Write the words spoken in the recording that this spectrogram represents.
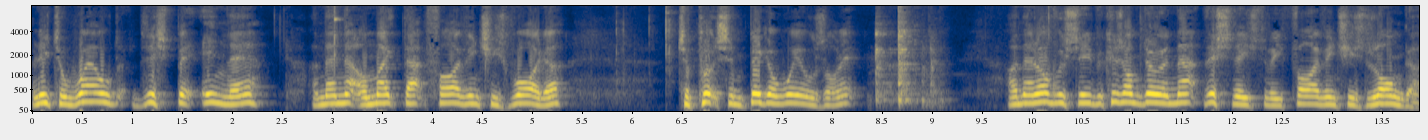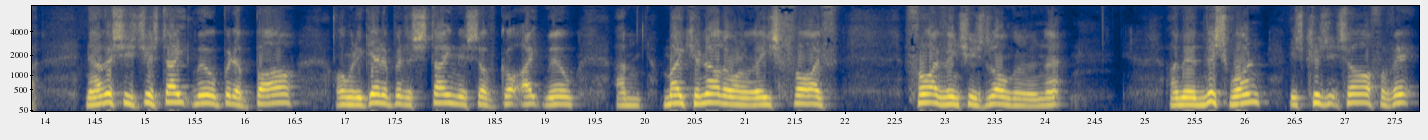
I need to weld this bit in there and then that'll make that five inches wider to put some bigger wheels on it. And then obviously because I'm doing that this needs to be five inches longer. Now this is just eight mil bit of bar. I'm going to get a bit of stainless. I've got eight mil and make another one of these five five inches longer than that and then this one is because it's half of it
